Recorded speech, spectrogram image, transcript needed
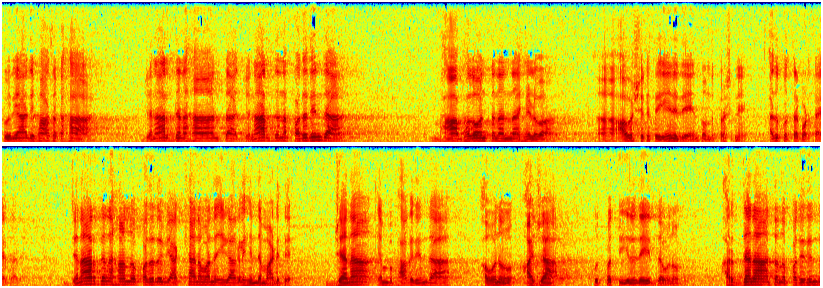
ಸೂರ್ಯಾದಿಭಾಸಕ ಜನಾರ್ದನ ಅಂತ ಜನಾರ್ದನ ಪದದಿಂದ ಭಾ ಭಗವಂತನನ್ನು ಹೇಳುವ ಅವಶ್ಯಕತೆ ಏನಿದೆ ಅಂತ ಒಂದು ಪ್ರಶ್ನೆ. ಅದಕ್ಕೆ ಉತ್ತರ ಕೊಡ್ತಾ ಇದ್ದಾರೆ. ಜನಾರ್ದನ ಅನ್ನೋ ಪದದ ವ್ಯಾಖ್ಯಾನವನ್ನು ಈಗಾಗಲೇ ಹಿಂದೆ ಮಾಡಿದೆ. ಜನ ಎಂಬ ಭಾಗದಿಂದ ಅವನು ಅಜ, ಉತ್ಪತ್ತಿ ಇಲ್ಲದೇ ಇದ್ದವನು. ಅರ್ಧನ ತನ್ನ ಪದದಿಂದ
